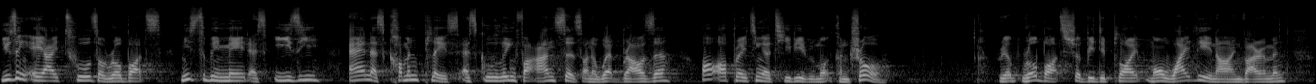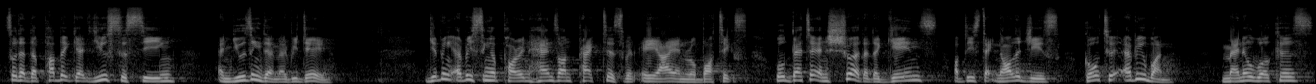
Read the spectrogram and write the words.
Using AI tools or robots needs to be made as easy and as commonplace as Googling for answers on a web browser or operating a TV remote control. Robots should be deployed more widely in our environment so that the public gets used to seeing and using them every day. Giving every Singaporean hands on practice with AI and robotics will better ensure that the gains of these technologies go to everyone manual workers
